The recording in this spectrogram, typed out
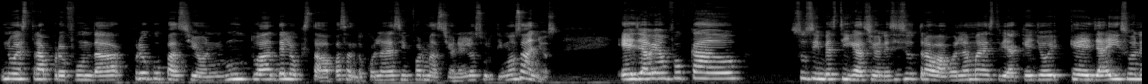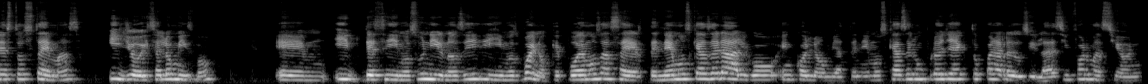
nuestra profunda preocupación mutua de lo que estaba pasando con la desinformación en los últimos años. Ella había enfocado sus investigaciones y su trabajo en la maestría que, yo, que ella hizo en estos temas y yo hice lo mismo. Em, y decidimos unirnos y dijimos, bueno, ¿qué podemos hacer? Tenemos que hacer algo en Colombia, tenemos que hacer un proyecto para reducir la desinformación.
